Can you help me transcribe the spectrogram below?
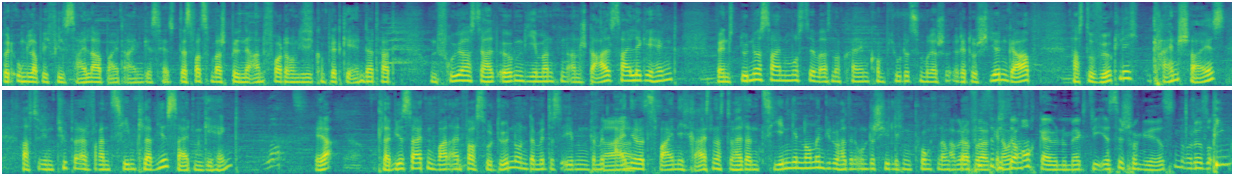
wird unglaublich viel Seilarbeit eingesetzt. Das war zum Beispiel eine Anforderung, die sich komplett geändert hat. Und früher hast du halt irgendjemanden an Stahlseile gehängt. Wenn es dünner sein musste, weil es noch keinen Computer zum Retuschieren gab, hast du wirklich, kein Scheiß, hast du den Typen einfach an zehn Klavierseiten gehängt. What? Ja, Klavierseiten waren einfach so dünn und damit es eben, damit Krass. eine oder zwei nicht reißen, hast du halt dann zehn genommen, die du halt an unterschiedlichen Punkten am Aber Körper du dich genommen doch auch geil, wenn du merkst, die erste ist schon gerissen oder so. Ping,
